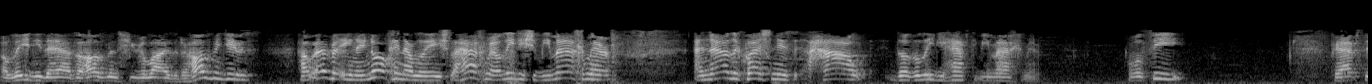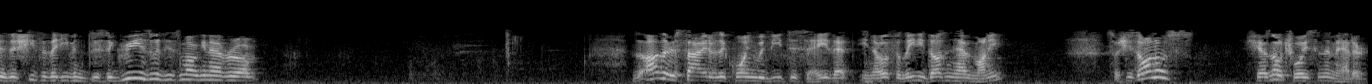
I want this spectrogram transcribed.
a lady that has a husband, she relies that her husband gives. However, in a noch in a lady should be machmer. And now the question is, how does a lady have to be machmer? We'll see. Perhaps there's a shita that even disagrees with this Morgan. The other side of the coin would be to say that, you know, if a lady doesn't have money, so she's onus. She has no choice in the matter.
